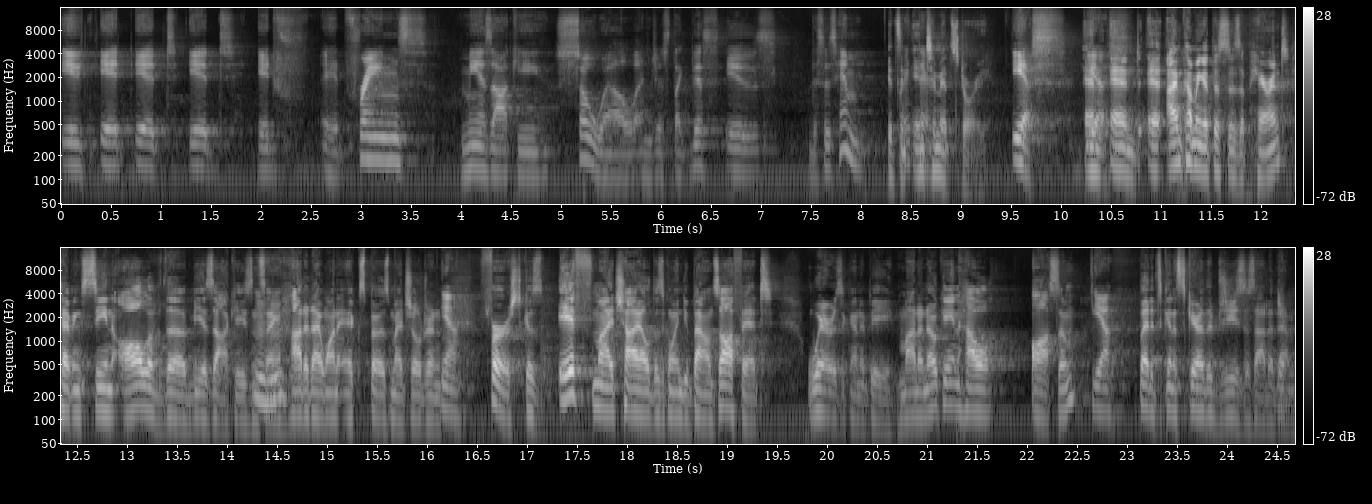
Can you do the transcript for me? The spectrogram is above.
it it it it it it frames Miyazaki so well, and just like this is this is him. It's right an there. intimate story. Yes. And, yes. and uh, I'm coming at this as a parent, having seen all of the Miyazakis and saying, Mhm. how did I want to expose my children Yeah. first? Because if my child is going to bounce off it, where is it going to be? Mononoke and Howl, awesome. Yeah. But it's going to scare the Jesus out of them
